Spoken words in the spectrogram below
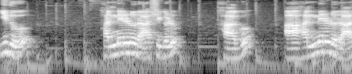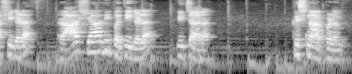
ಇದು ಹನ್ನೆರಡು ರಾಶಿಗಳು ಹಾಗೂ ಆ ಹನ್ನೆರಡು ರಾಶಿಗಳ ರಾಶ್ಯಾಧಿಪತಿಗಳ ವಿಚಾರ. ಕೃಷ್ಣಾರ್ಪಣಂ.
